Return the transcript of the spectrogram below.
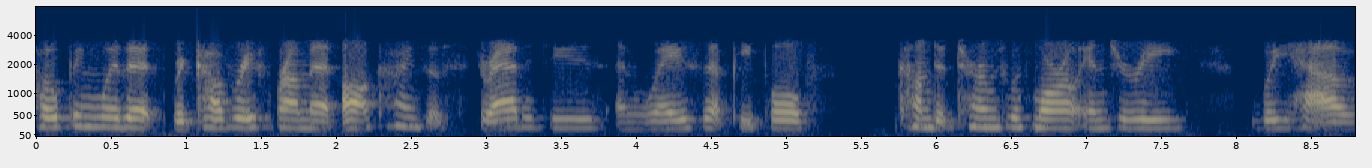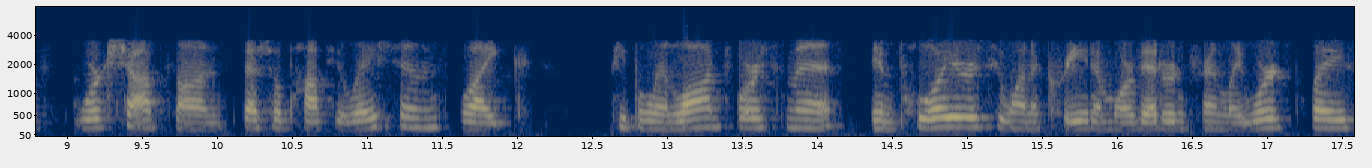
coping with it, recovery from it, all kinds of strategies and ways that people come to terms with moral injury. we have workshops on special populations like people in law enforcement, employers who want to create a more veteran friendly workplace,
